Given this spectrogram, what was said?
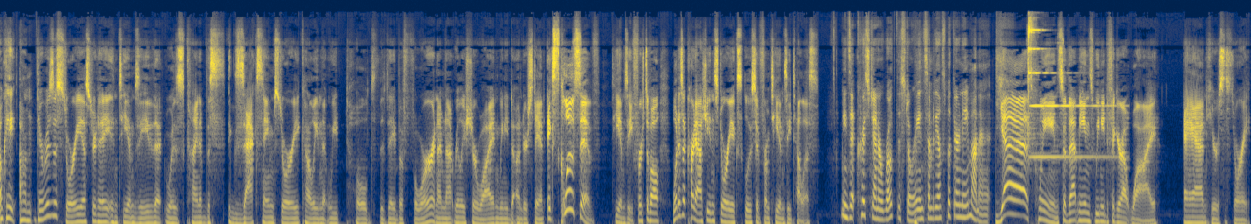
Okay, um, there was a story yesterday in TMZ that was kind of the exact same story, Colleen, that we told the day before, and I'm not really sure why, and we need to understand. Exclusive TMZ. First of all, what does a Kardashian story exclusive from TMZ tell us? Means that Kris Jenner wrote the story and somebody else put their name on it. Yes, Queen. So that means we need to figure out why. And here's the story.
